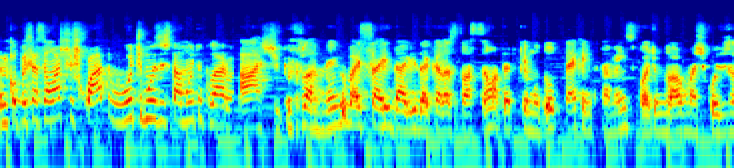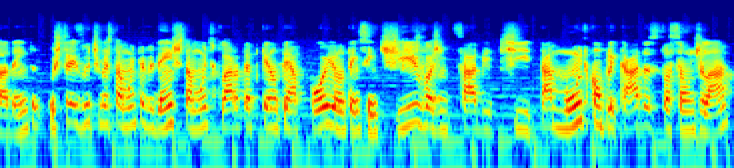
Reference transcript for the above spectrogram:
Em compensação, acho que os quatro últimos está muito claro. Acho que o Flamengo vai sair dali daquela situação, até porque mudou o técnico também, se pode mudar algumas coisas lá dentro. Os três últimos está muito evidente, está muito claro, até porque não tem apoio, não tem incentivo. A gente sabe que está muito complicada a situação de lá.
